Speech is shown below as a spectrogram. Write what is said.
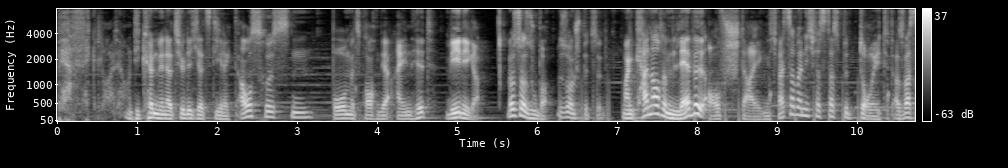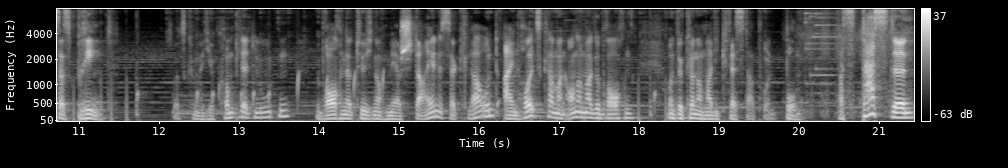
Perfekt, Leute. Und die können wir natürlich jetzt direkt ausrüsten. Boom, jetzt brauchen wir einen Hit weniger. Das ist doch super. Das ist doch ein Spitze. Man kann auch im Level aufsteigen. Ich weiß aber nicht, was das bedeutet. Also was das bringt. So, jetzt können wir hier komplett looten. Wir brauchen natürlich noch mehr Stein, ist ja klar. Und ein Holz kann man auch nochmal gebrauchen. Und wir können nochmal die Quest abholen. Bumm. Was ist das denn?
